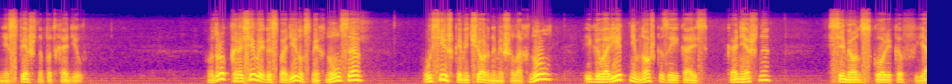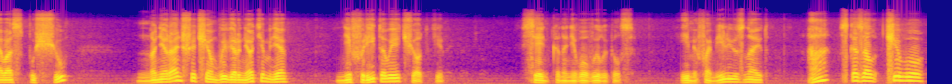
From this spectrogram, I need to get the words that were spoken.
неспешно подходил. Вдруг красивый господин усмехнулся, усишками черными шелохнул и говорит, немножко заикаясь, «Конечно, Семен Скориков, я вас пущу, но не раньше, чем вы вернете мне нефритовые четки». Сенька на него вылупился. Имя, фамилию знает. «А?» — сказал. «Чего?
